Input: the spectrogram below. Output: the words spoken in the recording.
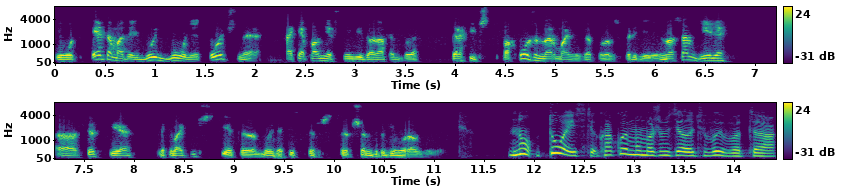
И вот эта модель будет более точная, хотя по внешнему виду она как бы графически похожа на нормальный закон распределения, но на самом деле э, все-таки математически это будет описываться совершенно другим уравнением. Ну, то есть, какой мы можем сделать вывод? Э,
